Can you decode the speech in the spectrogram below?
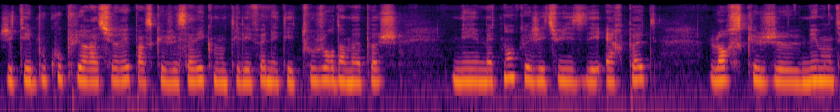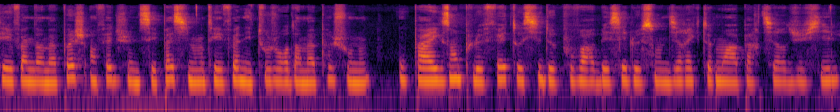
j'étais beaucoup plus rassurée parce que je savais que mon téléphone était toujours dans ma poche. Mais maintenant que j'utilise des AirPods, lorsque je mets mon téléphone dans ma poche, en fait je ne sais pas si mon téléphone est toujours dans ma poche ou non. Ou par exemple le fait aussi de pouvoir baisser le son directement à partir du fil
